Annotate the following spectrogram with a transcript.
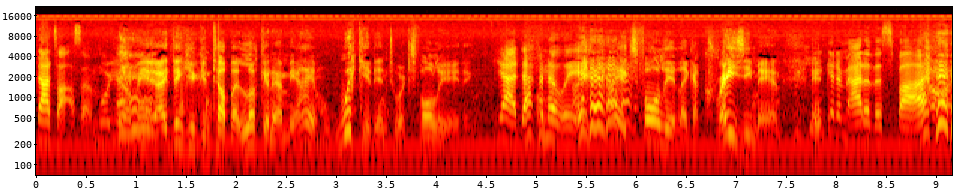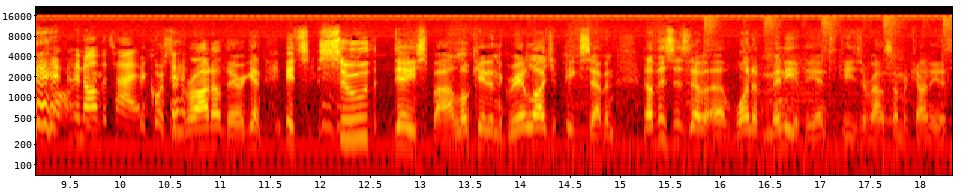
that's awesome. Well, yeah, I mean, I think you can tell by looking at me, I am wicked into exfoliating. Yeah, definitely. Oh, I, I, exfoliate like a crazy man. We can't and, get him out of the spa oh, no, and all the time. And of course, the grotto there again. It's Soothe Day Spa, located in the Grand Lodge of Peak 7. Now, this is uh, uh, one of many of the entities around Summit County that's,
